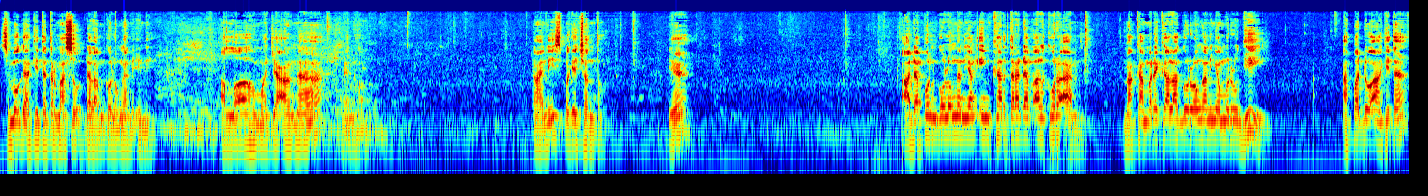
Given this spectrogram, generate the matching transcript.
Semoga kita termasuk dalam golongan ini. Allahumma ja'alna minhum. Nah, ini sebagai contoh. Ya. Adapun golongan yang ingkar terhadap Al-Quran, maka mereka lah golongan yang merugi. Apa doa kita?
